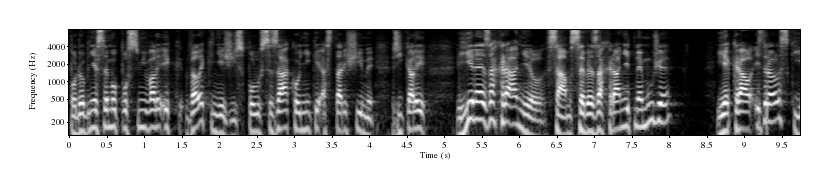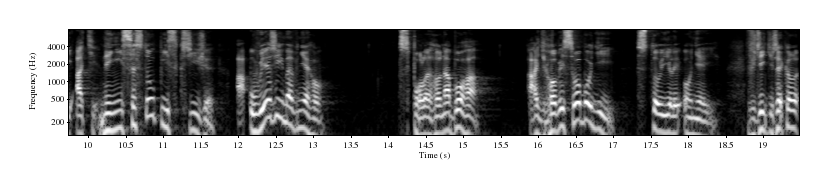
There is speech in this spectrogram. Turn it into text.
Podobně se mu posmívali i k velekněží spolu se zákonníky a staršími. Říkali, jiné zachránil, sám sebe zachránit nemůže. Je král izraelský, ať nyní sestoupí z kříže a uvěříme v něho. Spolehl na Boha, ať ho vysvobodí, stojí-li o něj. Vždyť řekl,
